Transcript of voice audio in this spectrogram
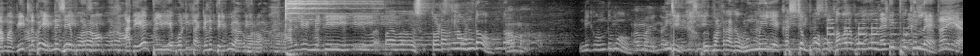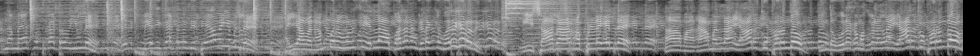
ஆமா வீட்ல போய் என்ன செய்ய போறோம்? அதே டிவியை போட்டு டக்குன்னு திருப்பி பார்க்க போறோம். அதுல இன்னைக்கு தொடர்லாம் உண்டோ? ஆமா. இன்னைக்கு உண்டுமோ? இது பண்றாத உண்மையிலேயே கஷ்டம் போகும். கவலை போகும். நடிப்புக்கு இல்ல. நான் மேக்கப் காட்டுறவன் இல்ல. எனக்கு மேதி காட்டுறது தேவையும் இல்ல. ஐயாவை நம்புறவனுக்கு எல்லா பலனும் கிடைக்க வருகிறது. நீ சாதாரண பிள்ளை அல்ல. ஆமா நாமெல்லாம் யாருக்கு பிறந்தோம் இந்த உலக மக்கள் எல்லாம் யாருக்கு பிறந்தோம்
